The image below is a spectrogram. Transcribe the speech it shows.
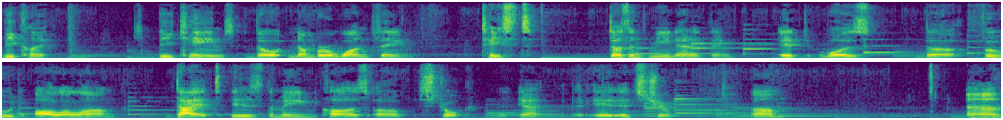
beca- became the number one thing. Taste doesn't mean anything. It was the food all along. Diet is the main cause of stroke. Yeah, it, it's true. Um, uh,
